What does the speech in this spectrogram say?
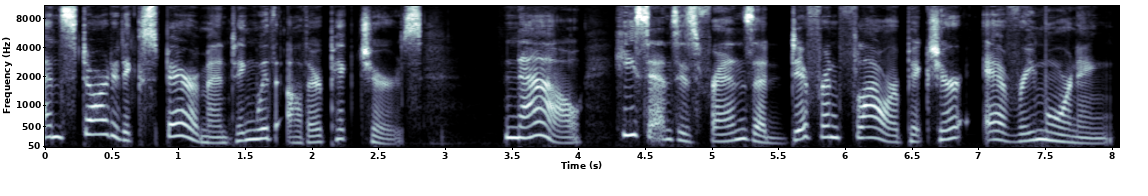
and started experimenting with other pictures. Now, he sends his friends a different flower picture every morning.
